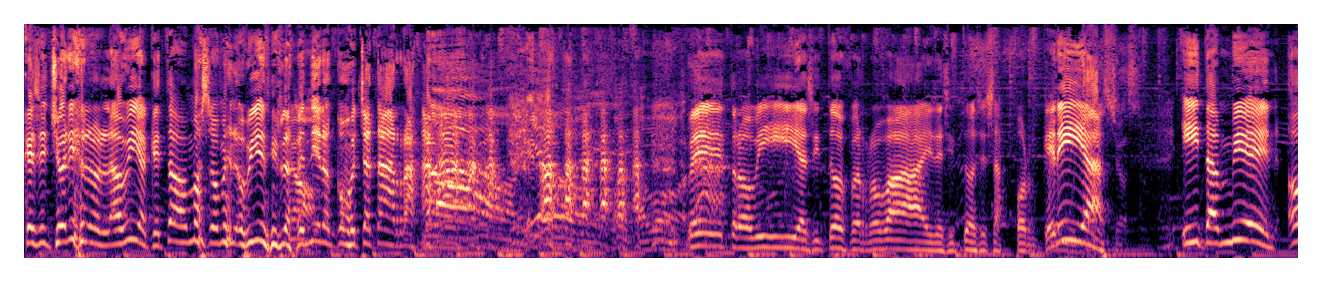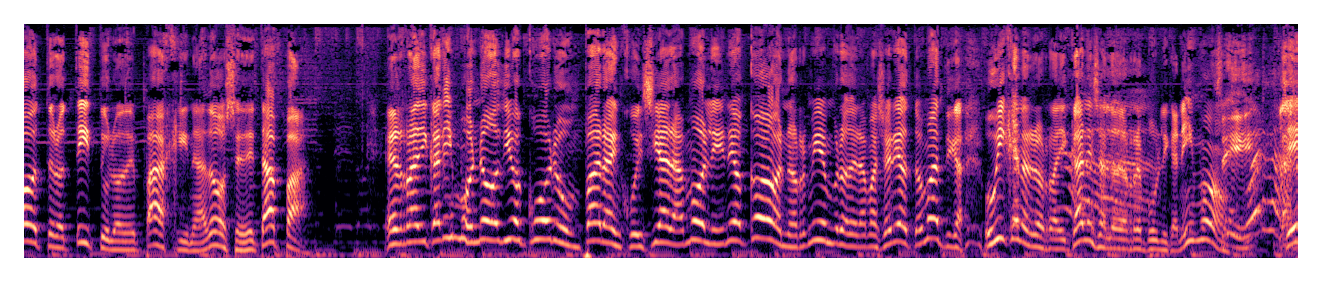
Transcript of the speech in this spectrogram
que se chorearon la vía que estaba más o menos bien y la No. vendieron como chatarra. No, no, que no, por favor. Petrovías y todo Ferrobaires y todas esas porquerías. Y también otro título de página 12 de tapa. El radicalismo no dio quórum para enjuiciar a Molly O'Connor, miembro de la mayoría automática. ¿Ubican a los radicales a los del republicanismo? Sí, claro, ¿Sí?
